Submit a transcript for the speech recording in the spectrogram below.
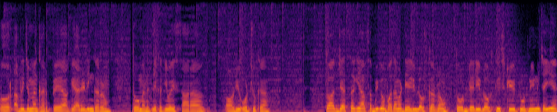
और अभी जब मैं घर पे आके एडिटिंग कर रहा हूँ तो मैंने देखा कि भाई सारा ऑडियो उड़ चुका है। तो आज जैसा कि आप सभी को पता मैं डेली व्लॉग्स कर रहा हूँ तो डेली व्लॉग्स की स्ट्रीट टूटनी नहीं चाहिए।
